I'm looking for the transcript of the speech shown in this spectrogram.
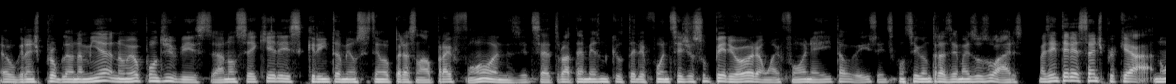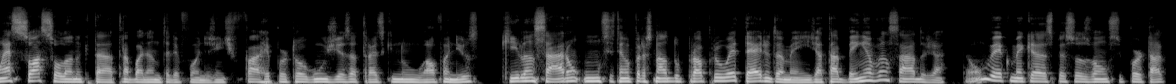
é o grande problema, na minha, no meu ponto de vista. A não ser que eles criem também um sistema operacional para iPhones, etc. Ou até mesmo que o telefone seja superior a um iPhone, aí talvez eles consigam trazer mais usuários. Mas é interessante porque não é só a Solano que está trabalhando no telefone. A gente reportou alguns dias atrás aqui no Alpha News que lançaram um sistema operacional do próprio Ethereum também, e já está bem avançado já. Então vamos ver como é que as pessoas vão se portar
